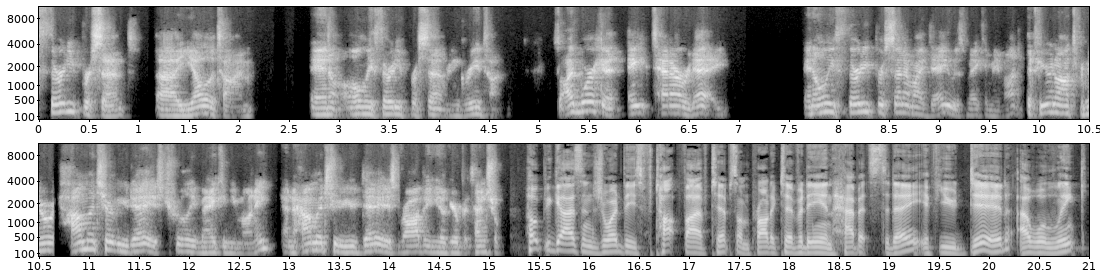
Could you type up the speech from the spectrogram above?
30% uh, yellow time, and only 30% in green time. So I'd work at eight, 10 hour a day and only 30% of my day was making me money. If you're an entrepreneur, how much of your day is truly making you money and how much of your day is robbing you of your potential? Hope you guys enjoyed these top five tips on productivity and habits today. If you did, I will link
